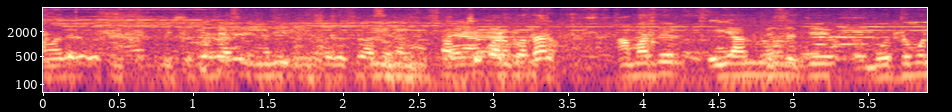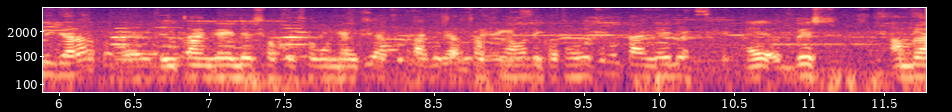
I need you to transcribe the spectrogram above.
আমাদের সবচেয়ে বড় কথা, আমাদের এই আন্দোলনের যে মধ্যমণি যারা, এই টাঙ্গাইলের সকল সমন্বয়টি আছে, তাদের সাথে সবসময় আমাদের কথা হয়েছে এবং টাঙ্গাইলে বেশ আমরা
